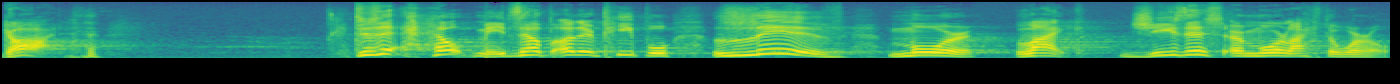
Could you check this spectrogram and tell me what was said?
God. Does it help me? Does it help other people live more like Jesus or more like the world?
